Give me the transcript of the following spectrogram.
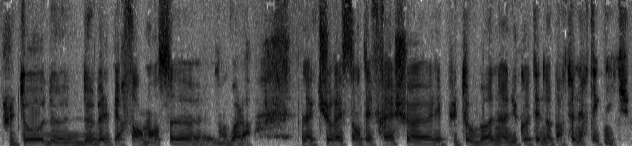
plutôt de deux belles performances. euh, donc voilà, l'actu récente et fraîche, euh, elle est plutôt bonne euh, du côté de nos partenaires techniques.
